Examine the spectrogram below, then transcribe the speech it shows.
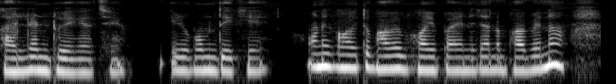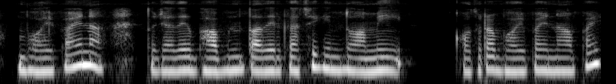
সাইলেন্ট হয়ে গেছে। এরকম দেখে অনেকে হয়তো ভাবে ভয় পায় না, যারা ভাবে না, ভয় পায় না। তো যাদের ভাবনা তাদের কাছে কিন্তু আমি কতটা ভয় পাই না পাই,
